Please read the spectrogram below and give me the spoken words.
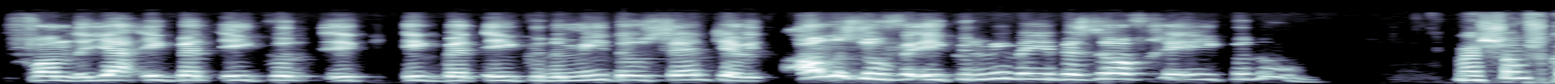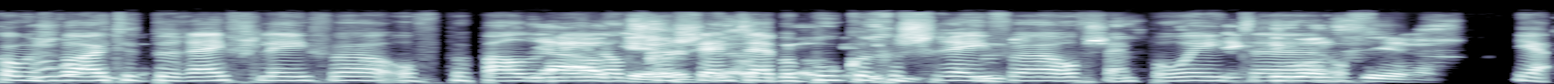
van, ja, ik ben, eco ik, ik ben economiedocent, jij weet alles over economie, maar je bent zelf geen econoom. Maar soms komen ze wel uit het bedrijfsleven of bepaalde Ja, Nederlandse docenten hebben boeken Ik- geschreven of zijn Ik poëten. Of, nuanceer het. ja.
